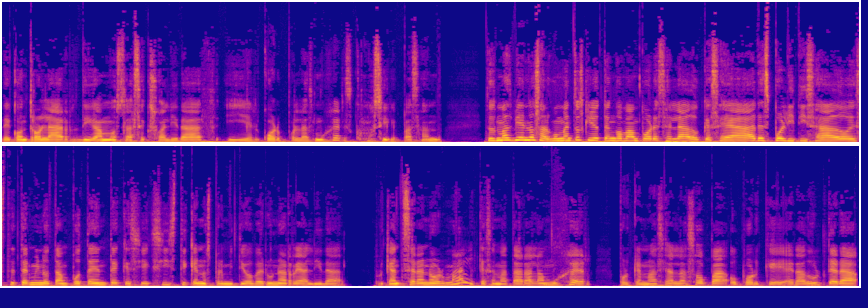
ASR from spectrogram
de controlar, digamos, la sexualidad y el cuerpo de las mujeres, como sigue pasando. Entonces, más bien los argumentos que yo tengo van por ese lado, que se ha despolitizado este término tan potente que sí existe y que nos permitió ver una realidad, porque antes era normal que se matara a la mujer porque no hacía la sopa o porque era adúltera.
